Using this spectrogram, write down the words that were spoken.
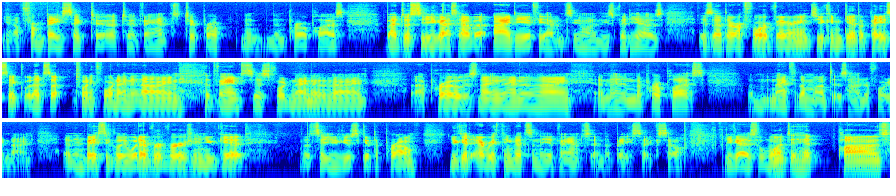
you know from basic to, to advanced to pro and then pro plus. But just so you guys have an idea if you haven't seen one of these videos is that there are four variants. You can get a basic well, that's $24.99 advanced is $49.99 uh, pro is $99.99 and then the pro plus the knife of the month is 149 and then basically whatever version you get let's say you just get the pro you get everything that's in the advanced and the basic. So if you guys want to hit pause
